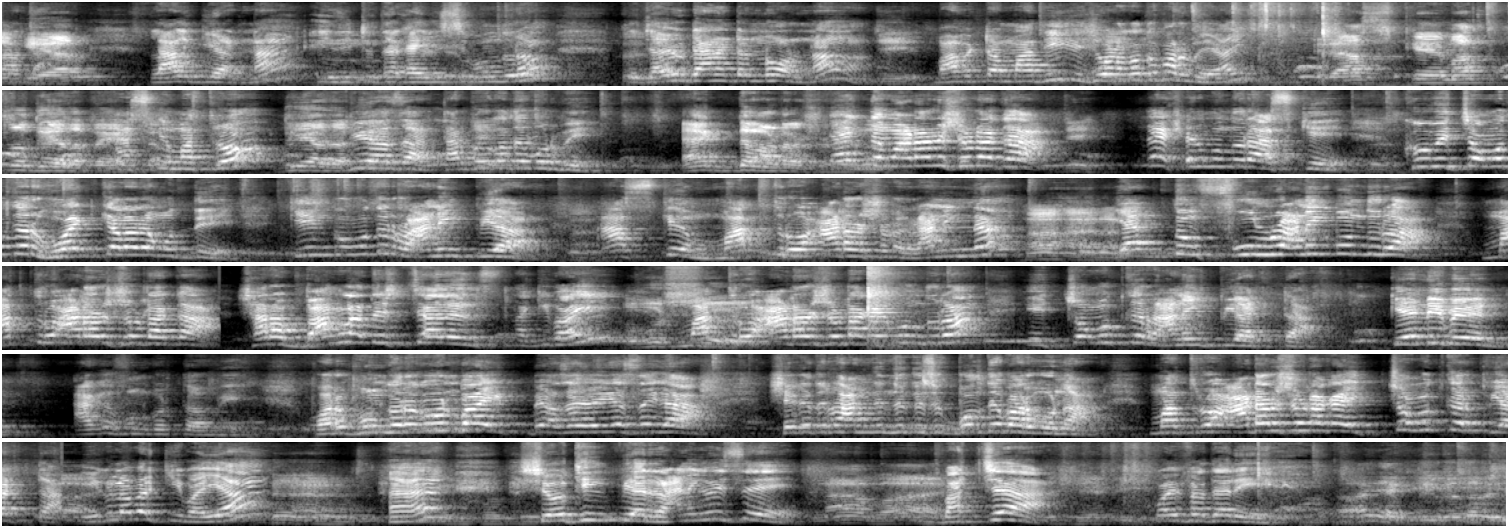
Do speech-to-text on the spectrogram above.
লাল। গিয়ার। না? এই যেটা দেখাই দিচ্ছি বন্ধুরা। তো যাই হোক ডানাটা নর না? জি। বামেরটা মাঝি এই জোড়া কত পারবে ভাই? আজকে মাত্র দুই হাজার আজকে মাত্র দুই হাজার। তারপর কত পড়বে? একদম আঠারোশো একদম আঠারোশো টাকা। দেখেন বন্ধুরা আজকে খুবই চমৎকার হোয়াইট কালারের মধ্যে কিং কবুতর রানিং পিয়ার আজকে মাত্র আঠারোশো টাকা। রানিং না? হ্যাঁ, হ্যাঁ। একদম ফুল রানিং বন্ধুরা। মাত্র আঠারোশো টাকা। সারা বাংলাদেশ চ্যালেঞ্জ নাকি ভাই? মাত্র আঠারোশো টাকায় বন্ধুরা এই চমৎকার রানিং পিয়ারটা কে নিবেন? আগে ফোন করতে হবে। পরে ফোন করে কোন ভাই? বেচা হয়ে গেছে গা। সেক্ষেত্রে আমি কিন্তু কিছু বলতে পারব না। মাত্র আঠারোশো টাকায় এই চমৎকার পিয়ারটা। এগুলো আবার কি ভাইয়া? হ্যাঁ শৌখিন পিয়ার রানিং হয়েছে? বাচ্চা? কয় ফেদারে?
